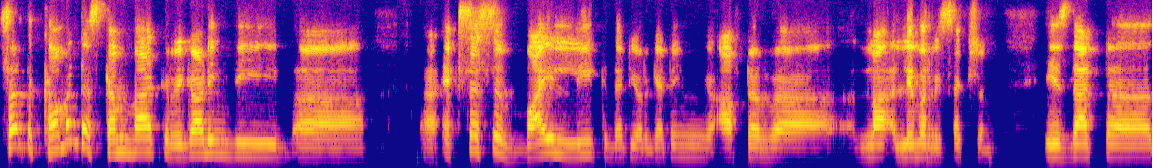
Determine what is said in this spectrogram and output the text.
Sir, the comment has come back regarding the uh, excessive bile leak that you're getting after uh, liver resection. Is that uh,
